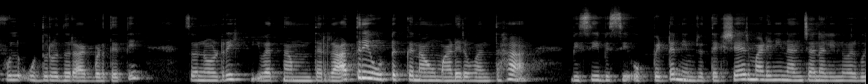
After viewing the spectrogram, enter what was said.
ಫುಲ್ ಉದುರು ಉದುರು ಆಗಿಬಿಡ್ತೈತಿ. ಸೊ ನೋಡಿರಿ ಇವತ್ತು ನಮ್ಮದು ರಾತ್ರಿ ಊಟಕ್ಕೆ ನಾವು ಮಾಡಿರುವಂತಹ ಬಿಸಿ ಬಿಸಿ ಉಪ್ಪಿಟ್ಟು ನಿಮ್ಮ ಜೊತೆಗೆ ಶೇರ್ ಮಾಡೀನಿ. ನನ್ನ ಚಾನಲ್ ಇನ್ನುವರೆಗೂ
